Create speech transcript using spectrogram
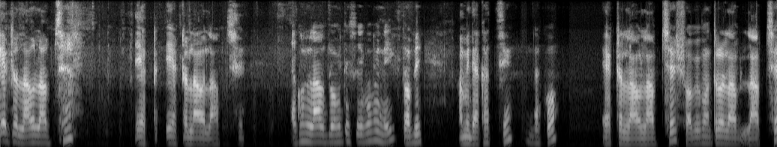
একটা লাউ লাভছে। একটা একটা লাউ লাভছে এখন লাউ জমিতে সেইভাবে নেই, তবে আমি দেখাচ্ছি। দেখো, একটা লাউ লাভছে সবে মাত্র লাভ লাভছে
